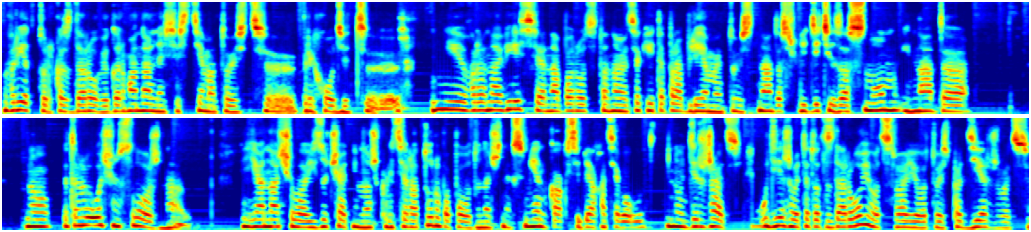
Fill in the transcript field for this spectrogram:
вред только здоровью. Гормональная система, то есть э, приходит э, не в равновесие, а наоборот, становятся какие-то проблемы. То есть надо следить и за сном, и надо... Ну, это очень сложно я начала изучать немножко литературу по поводу ночных смен, как себя хотя бы ну, держать, удерживать это здоровье вот свое, то есть поддерживать.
